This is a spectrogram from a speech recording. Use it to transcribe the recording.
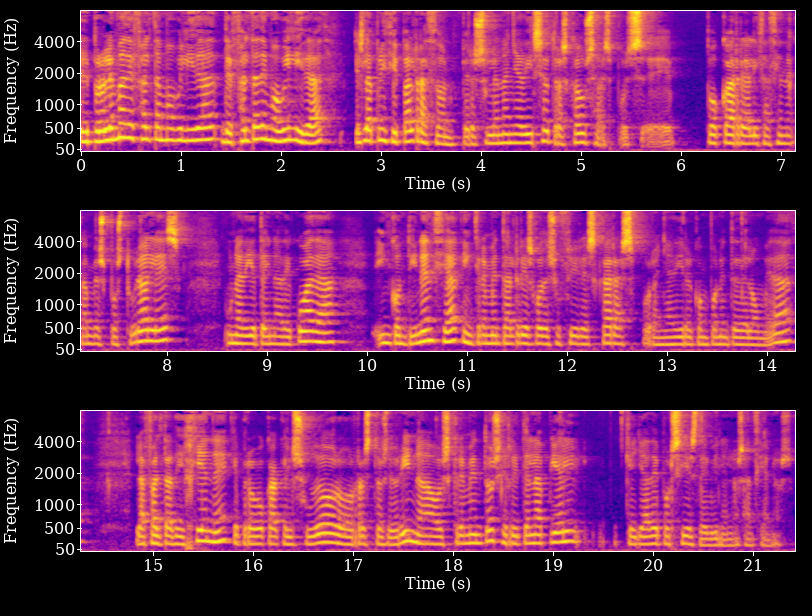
El problema de falta, de movilidad es la principal razón, pero suelen añadirse otras causas, pues eh, poca realización de cambios posturales, una dieta inadecuada, incontinencia, que incrementa el riesgo de sufrir escaras por añadir el componente de la humedad, la falta de higiene, que provoca que el sudor o restos de orina o excrementos irriten la piel que ya de por sí es débil en los ancianos.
